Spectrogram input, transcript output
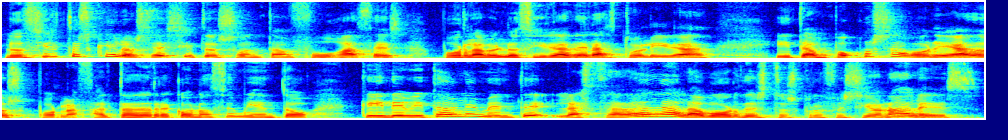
Lo cierto es que los éxitos son tan fugaces por la velocidad de la actualidad y tan poco saboreados por la falta de reconocimiento que inevitablemente lastrará la labor de estos profesionales.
